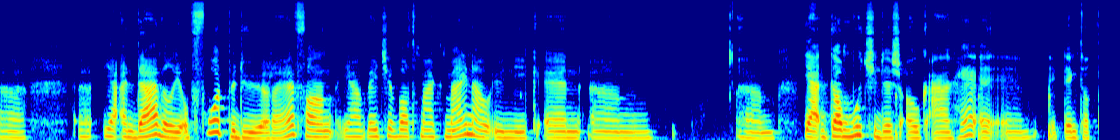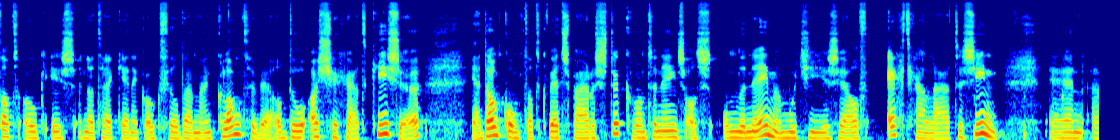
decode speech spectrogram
uh, ja, en daar wil je op voortbeduren. Hè? Van, ja, weet je, wat maakt mij nou uniek? En um, um, ja, dan moet je dus ook aan. Hè? En ik denk dat dat ook is, en dat herken ik ook veel bij mijn klanten wel. Door als je gaat kiezen, ja, dan komt dat kwetsbare stuk. Want ineens als ondernemer moet je jezelf echt gaan laten zien. En uh,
